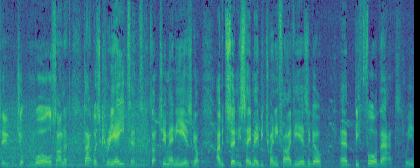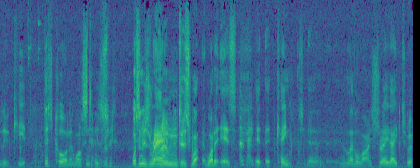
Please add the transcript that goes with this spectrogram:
two jutting walls on it. That was created not too many years ago. I would certainly say maybe 25 years ago. Uh, before that, we look here. This corner wasn't as wasn't as round Rounded. as what what it is. Okay. It, it came uh, in a level line straight out to a,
